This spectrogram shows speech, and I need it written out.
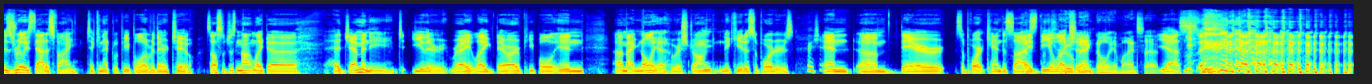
is really satisfying to connect with people over there too. It's also just not like a hegemony either, right? Like there are people in uh, Magnolia who are strong Nikita supporters, For sure. and um, their support can decide That's the, the, true election. Magnolia mindset. Yes.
